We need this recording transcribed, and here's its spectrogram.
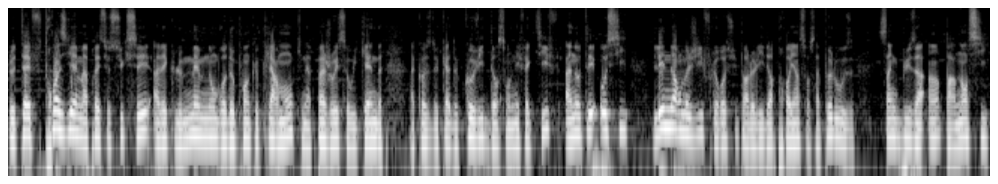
Le TEF troisième après ce succès avec le même nombre de points que Clermont qui n'a pas joué ce week-end à cause de cas de Covid dans son effectif. A noter aussi l'énorme gifle reçu par le leader troyen sur sa pelouse, 5 buts à 1 par Nancy.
